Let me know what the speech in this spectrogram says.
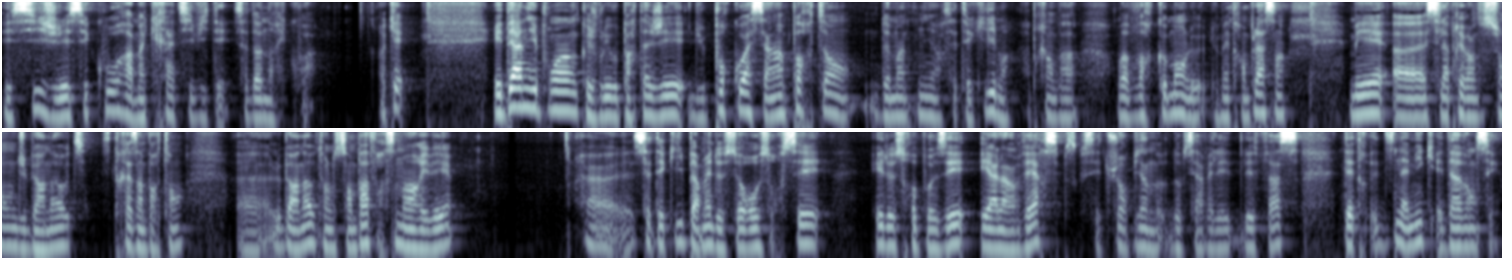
et si je laissais cours à ma créativité, ça donnerait quoi? Ok? Et dernier point que je voulais vous partager du pourquoi c'est important de maintenir cet équilibre. Après, on va, on va voir comment le, mettre en place. Hein. Mais euh, c'est la prévention du burn-out. C'est très important. Euh, le burn-out, on ne le sent pas forcément arriver. Euh, cet équilibre permet de se ressourcer et de se reposer. Et à l'inverse, parce que c'est toujours bien d'observer les, faces, d'être dynamique et d'avancer.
